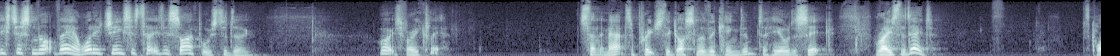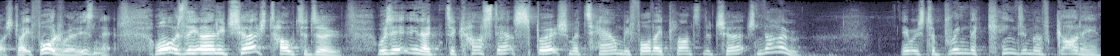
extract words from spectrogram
It's just not there. What did Jesus tell his disciples to do? Well, it's very clear. Sent them out to preach the gospel of the kingdom, to heal the sick, raise the dead. It's quite straightforward, really, isn't it? What was the early church told to do? Was it, you know, to cast out spirits from a town before they planted a church? No. It was to bring the kingdom of God in.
